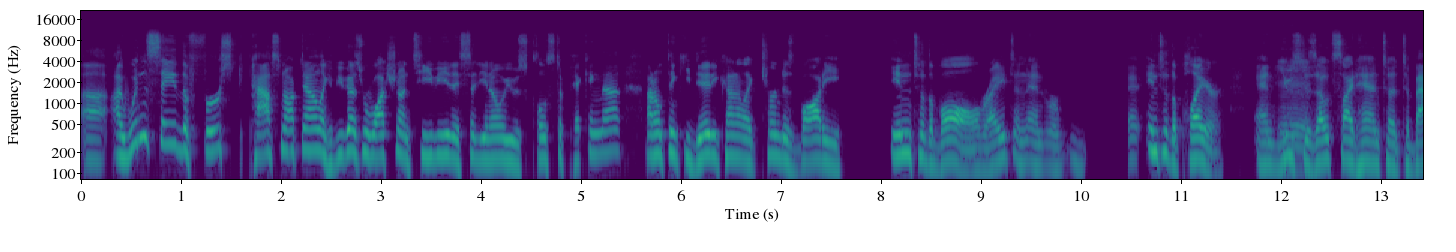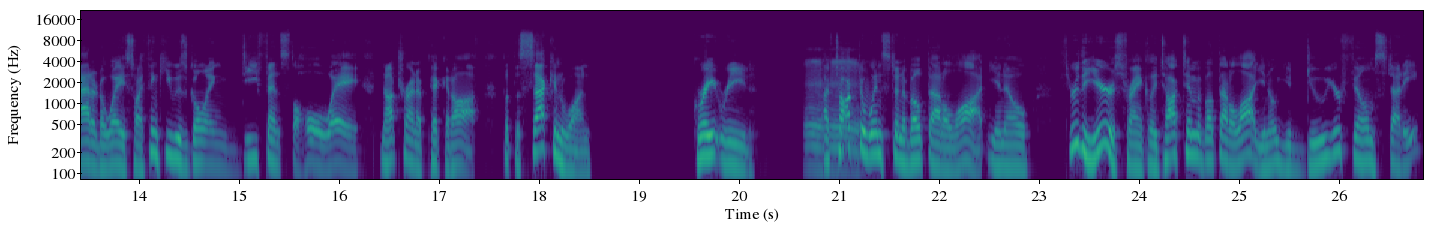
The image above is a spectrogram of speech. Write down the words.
Uh, I wouldn't say the first pass knockdown. Like if you guys were watching on TV, they said you know he was close to picking that. I don't think he did. He kind of like turned his body into the ball, right, and and uh, into the player, and used Mhm. his outside hand to to bat it away. So I think he was going defense the whole way, not trying to pick it off. But the second one, great read. I've talked to Mhm. Winston about that a lot, you know, through the years, frankly, talked to him about that a lot. You know, you do your film study,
